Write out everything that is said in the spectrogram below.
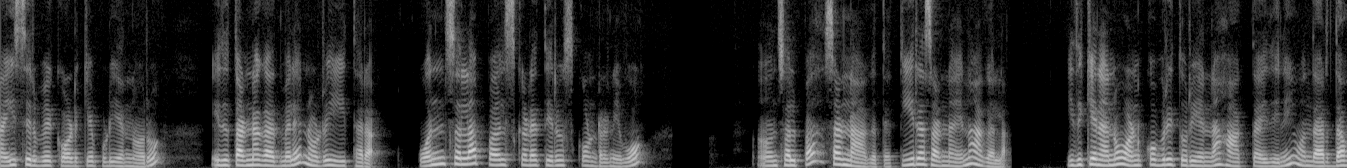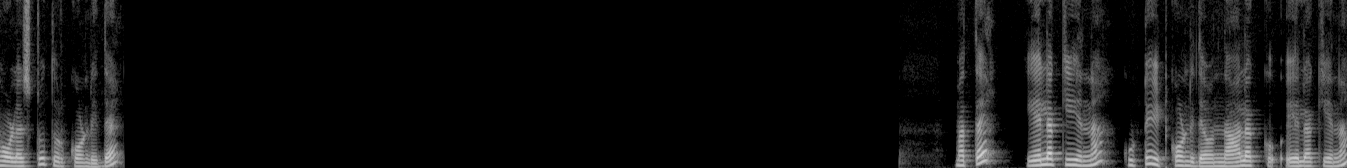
ನೈಸ್ ಇರಬೇಕು ಅಡಿಕೆ ಪುಡಿ ಅನ್ನೋರು. ಇದು ತಣ್ಣಗಾದ್ಮೇಲೆ ನೋಡಿರಿ ಈ ಥರ. ಒಂದು ಸಲ ಪಲ್ಸ್ ಕಡೆ ತಿರುಗಿಸ್ಕೊಂಡ್ರೆ ನೀವು ಒಂದು ಸ್ವಲ್ಪ ಸಣ್ಣ ಆಗುತ್ತೆ. ತೀರ ಸಣ್ಣ ಏನೂ ಆಗಲ್ಲ. ಇದಕ್ಕೆ ನಾನು ಒಣ ಕೊಬ್ಬರಿ ತುರಿಯನ್ನು ಹಾಕ್ತಾಯಿದ್ದೀನಿ ಒಂದು ಅರ್ಧ ಹೋಳಷ್ಟು ತುರ್ಕೊಂಡಿದ್ದೆ. ಮತ್ತು ಏಲಕ್ಕಿಯನ್ನು ಕುಟ್ಟಿ ಇಟ್ಕೊಂಡಿದ್ದೆ. ಒಂದು ನಾಲ್ಕು ಏಲಕ್ಕಿಯನ್ನು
